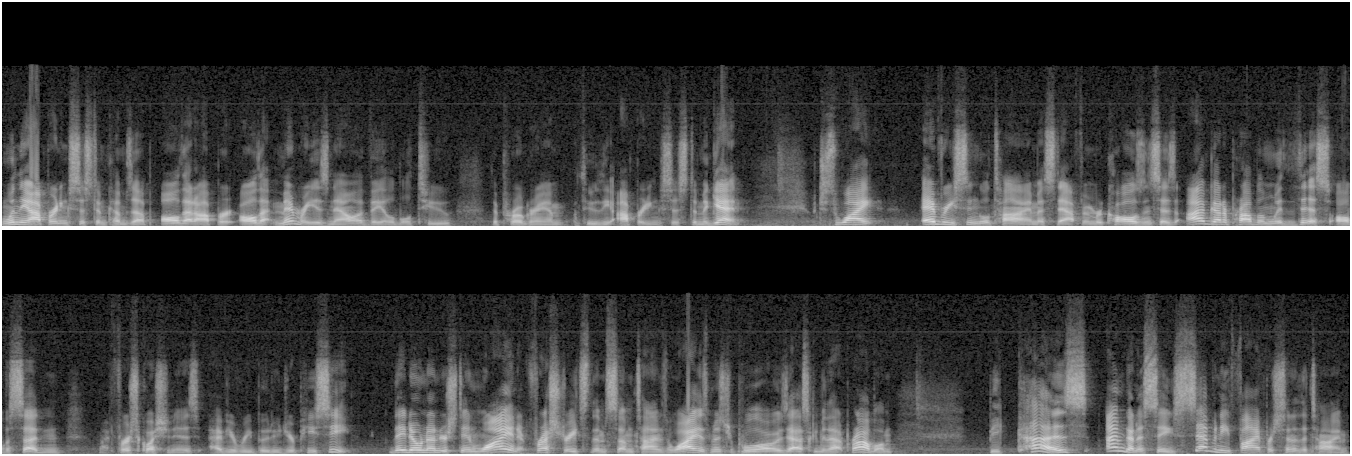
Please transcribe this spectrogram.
and when the operating system comes up, all that, all that memory is now available to the program through the operating system again. Which is why every single time a staff member calls and says, I've got a problem with this all of a sudden, my first question is, have you rebooted your PC? They don't understand why, and it frustrates them sometimes. Why is Mr. Pool always asking me that problem? Because I'm going to say 75% of the time,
